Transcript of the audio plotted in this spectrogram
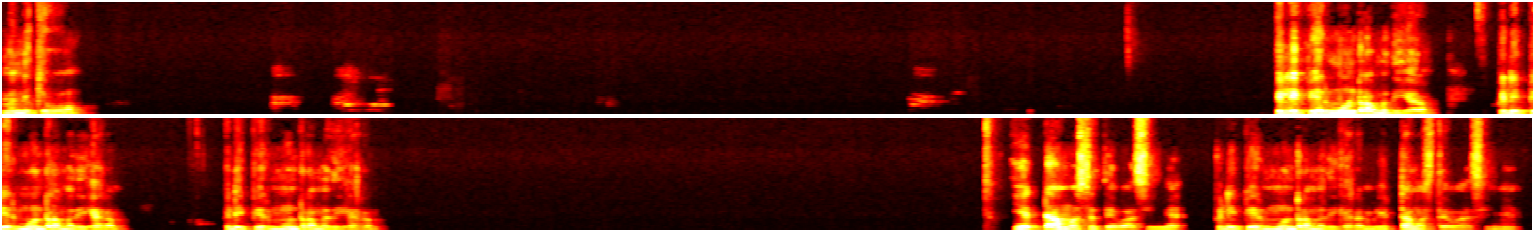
மன்னிக்கவும். பிலிப்பியர் மூன்றாம் அதிகாரம். பிலிப்பியர் மூன்றாம் அதிகாரம். பிலிப்பியர் மூன்றாம் அதிகாரம். எட்டாம் வசத்தை வாசிங்க. பிலிப்பியர் மூன்றாம் அதிகாரம் எட்டாம் வசத்தை வாசிங்க அது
